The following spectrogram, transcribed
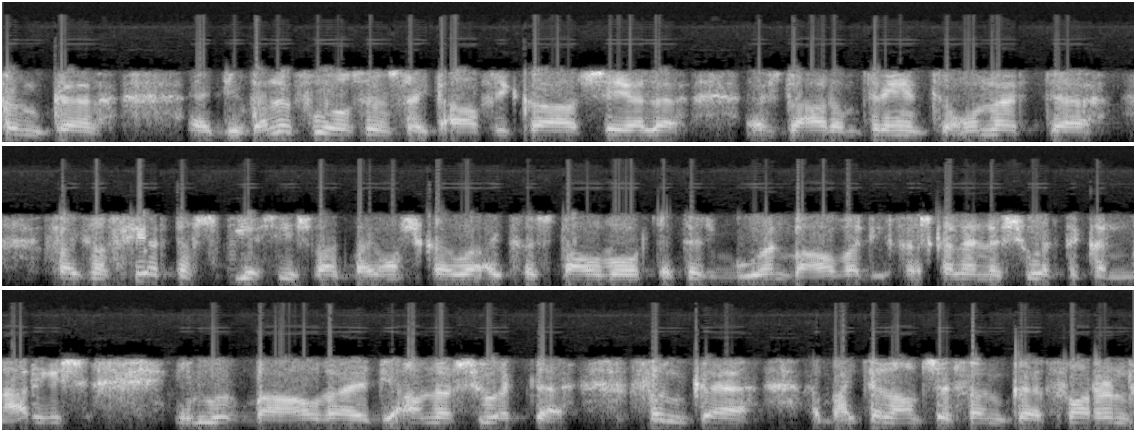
vinke uh, die willevoels in Suid-Afrika sê hulle is daar omtrent 100 uh, 45 spesies wat by ons skoue uitgestal word. Dit is boonbehalwe die verskillende soorte kanaries en ook behalwe die ander soorte vinke, buitelandse vinke, foreign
